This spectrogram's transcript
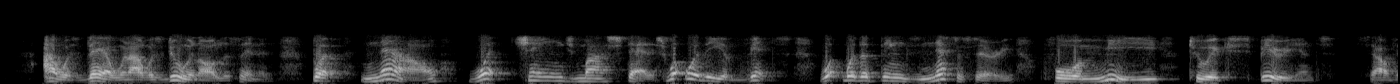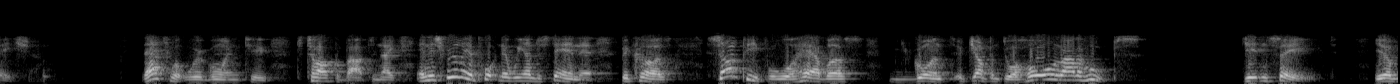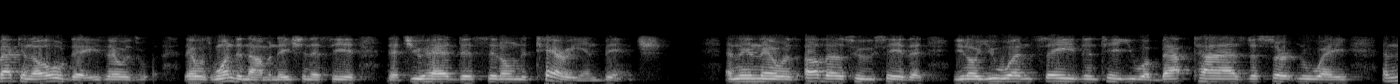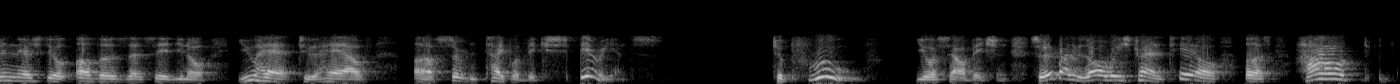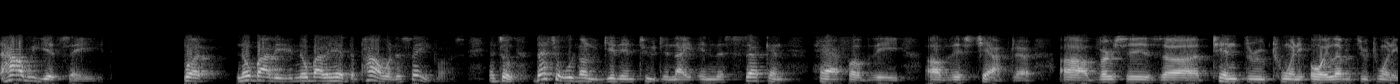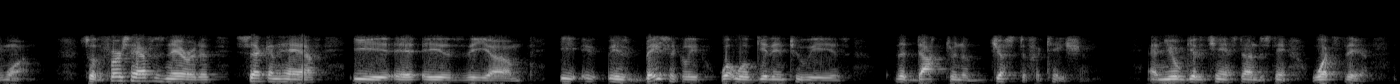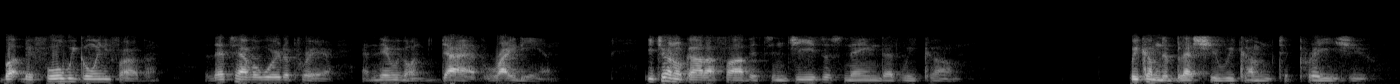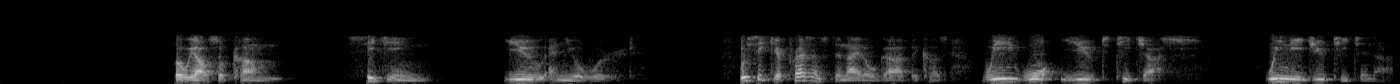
I was there when I was doing all the sinning. But now, what changed my status? What were the events? What were the things necessary for me to experience salvation? That's what we're going to, to talk about tonight. And it's really important that we understand that because some people will have us going jumping through a whole lot of hoops getting saved. You know, back in the old days, there was there was one denomination that said that you had to sit on the Tarian bench, and then there was others who said that you know you wasn't saved until you were baptized a certain way, and then there's still others that said you know you had to have a certain type of experience to prove your salvation. So everybody was always trying to tell us how how we get saved, but nobody nobody had the power to save us. And so that's what we're going to get into tonight in the second half of the of this chapter, uh, verses uh, 10 through 20 or 11 through 21. So the first half is narrative. Second half is, the um, is basically what we'll get into is the doctrine of justification, and you'll get a chance to understand what's there. But before we go any further, let's have a word of prayer, and then we're going to dive right in. Eternal God, our Father, it's in Jesus' name that we come. We come to bless you, we come to praise you, but we also come seeking you and your word. We seek your presence tonight, O oh God, because we want you to teach us. We need you teaching us.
